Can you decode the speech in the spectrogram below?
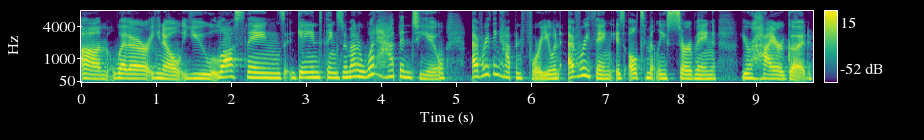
um, whether you know you lost things, gained things, no matter what happened to you, everything happened for you, and everything is ultimately serving your higher good.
